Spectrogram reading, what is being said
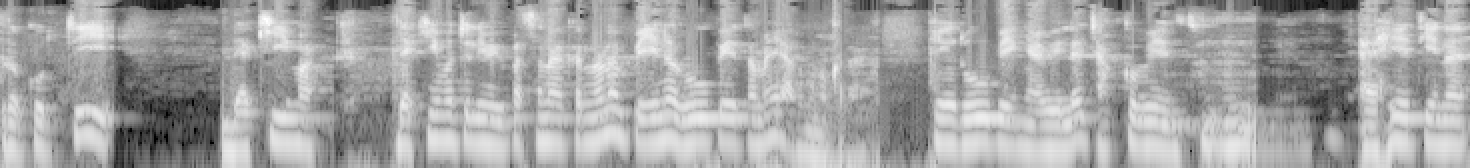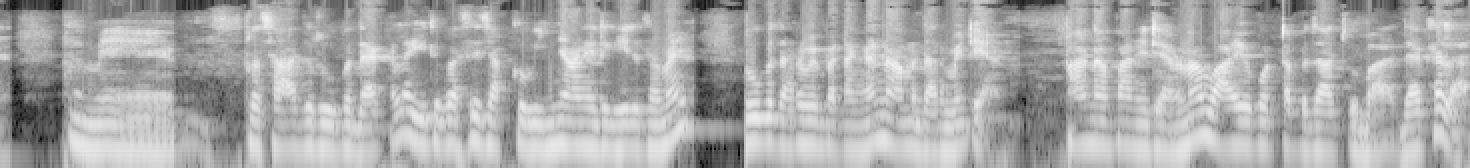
ප්‍රകൃති දැකීමක් දැකීම තුළින් විපස්සනා කරනවා නම් පේන රූපේ තමයි අරමුණු කරන්නේ. ඒ රූපෙන් ඇවිල්ලා චක්ක ඇහි තියෙන මේ ප්‍රසාද රූප දැකලා ඊට පස්සේ චක්ක විඥාණයට ගිහිල්ලා තමයි රූප ධර්මේ පටන් ගන්න නාම ධර්මයට යන්නේ. ආනාපානෙට යනවා වායු පොට්ටප ධාතුව දැකලා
